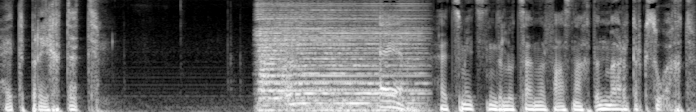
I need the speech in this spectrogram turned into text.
hat berichtet. Er hat mit in der Luzerner Fasnacht einen Mörder gesucht.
